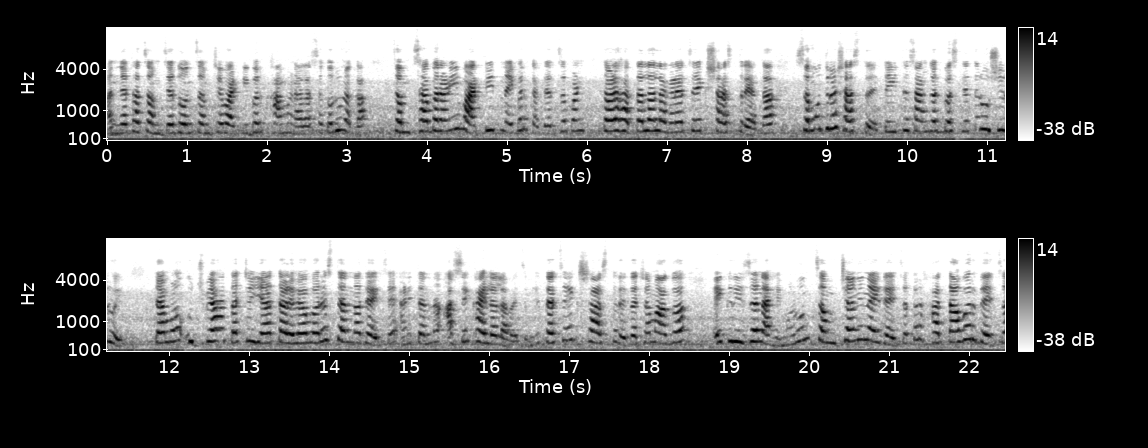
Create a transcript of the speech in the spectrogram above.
अन्यथा चमचे दोन चमचे वाटीभर खा म्हणाल असं करू नका. चमचाभर आणि वाटीत नाही बरं का. त्याचं पण तळ हाताला लागण्याचं एक शास्त्र आहे. आता समुद्रशास्त्र आहे. ते इथं सांगत बसले तर उशीर होईल. त्यामुळं उजव्या हाताच्या या तळव्यावरच त्यांना द्यायचे आणि त्यांना असे खायला लावायचे. म्हणजे त्याचं एक शास्त्र आहे त्याच्या मागं एक रिझन आहे. म्हणून चमच्याने नाही द्यायचं तर हातावर द्यायचं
